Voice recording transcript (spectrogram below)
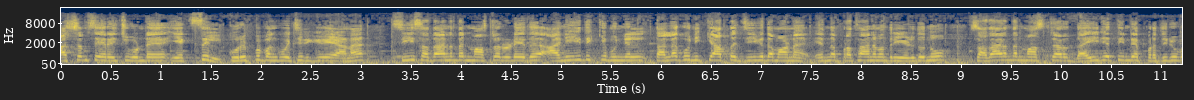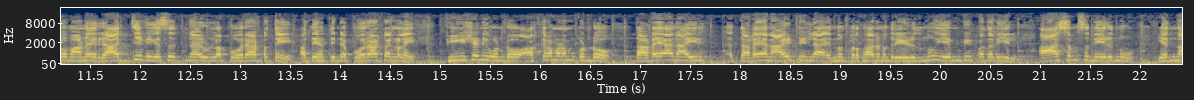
ആശംസ അറിയിച്ചുകൊണ്ട് എക്സിൽ കുറിപ്പ് പങ്കുവച്ചിരിക്കുകയാണ്. സി സദാനന്ദൻ മാസ്റ്ററുടേത് അനീതിക്ക് മുന്നിൽ തലകുനിക്കാത്ത ജീവിതമാണ് എന്ന് പ്രധാനമന്ത്രി എഴുതുന്നു. സദാനന്ദൻ മാസ്റ്റർ ധൈര്യത്തിന്റെ പ്രതിരൂപമാണ്. രാജ്യവികസനത്തിനായുള്ള പോരാട്ടത്തെ അദ്ദേഹത്തിന്റെ പോരാട്ടങ്ങളെ ഭീഷണി കൊണ്ടോ ആക്രമണം കൊണ്ടോ തടയാനായി തടയാനായിട്ടില്ല എന്നും പ്രധാനമന്ത്രി എഴുതുന്നു. എം പി പദവിയിൽ ആശംസ നേരുന്നു എന്ന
